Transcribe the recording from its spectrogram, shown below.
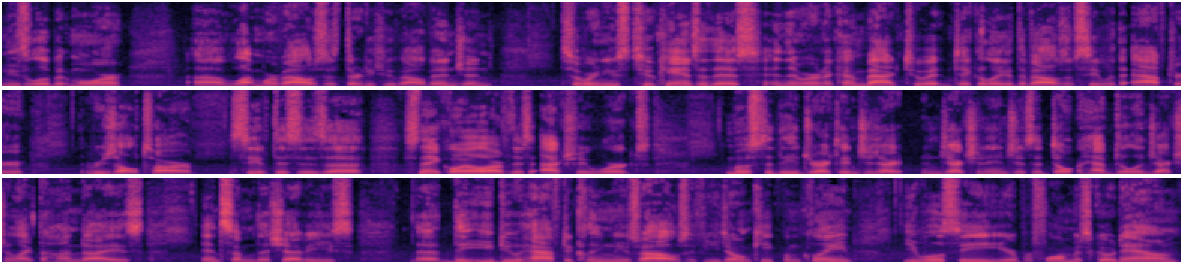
needs a little bit more, uh, a lot more valves, it's a 32 valve engine. So we're gonna use two cans of this and then we're gonna come back to it and take a look at the valves and see what the after results are. See if this is a snake oil or if this actually works. Most of the direct injection engines that don't have dual injection like the Hyundais and some of the Chevys, uh, the, you do have to clean these valves. If you don't keep them clean, you will see your performance go down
